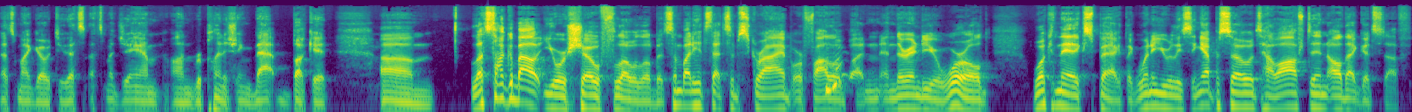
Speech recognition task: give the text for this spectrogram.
that's my go-to. That's that's my jam on replenishing that bucket. Um, let's talk about your show flow a little bit. Somebody hits that subscribe or follow mm-hmm. button and they're into your world. What can they expect? Like when are you releasing episodes? How often? All that good stuff.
